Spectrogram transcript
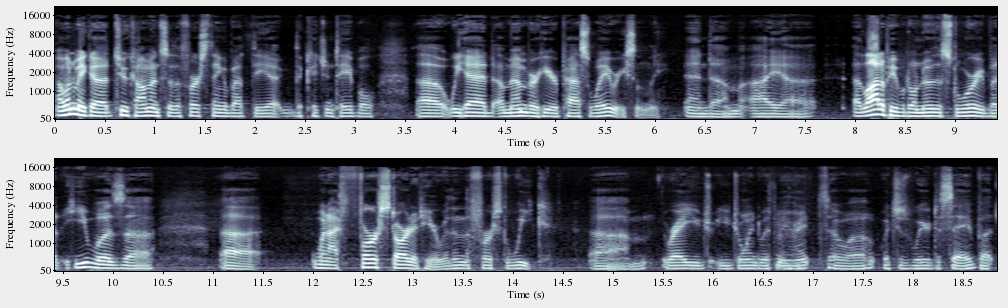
I want to make uh, two comments. So the first thing about the uh, the kitchen table, uh, we had a member here pass away recently, and um, I uh, a lot of people don't know the story, but he was uh, when I first started here within the first week. Um, Ray, you you joined with me, right? So, uh, which is weird to say, but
